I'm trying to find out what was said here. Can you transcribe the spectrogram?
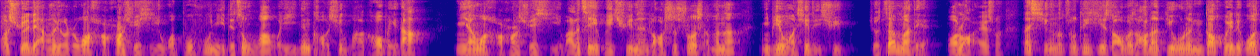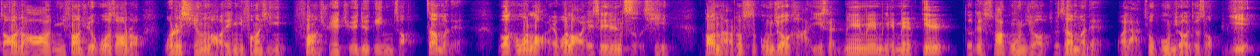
我学两个小时，我好好学习，我不负你的众望，我一定考清华，考北大。你让我好好学习，完了这回去呢，老师说什么呢？你别往心里去，就这么的。我姥爷说那行，那助听器找不着，那丢了，你到回来给我找找，你放学给我找找。我说行，姥爷你放心，放学绝对给你找。这么的，我跟我姥爷，我姥爷这人仔细，到哪都是公交卡，一声咩咩咩咩滴儿都得刷公交，就这么的，我俩坐公交就走，一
